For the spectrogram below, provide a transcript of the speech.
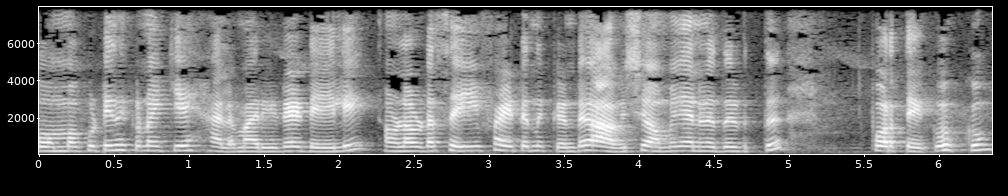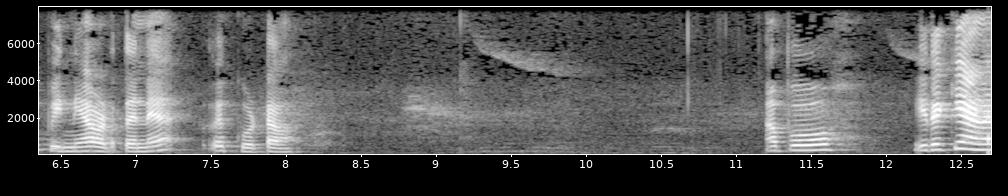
ബൊമ്മക്കുട്ടി നിൽക്കണമൊക്കെ അലമാരിയുടെ ഇടയിൽ നമ്മളവിടെ സേഫ് ആയിട്ട് നിൽക്കുന്നുണ്ട് ആവശ്യമാകുമ്പോൾ ഞാനത് എടുത്ത് പുറത്തേക്ക് വെക്കും. പിന്നെ അവിടെ തന്നെ വെക്കും കേട്ടോ അപ്പോൾ ഇതൊക്കെയാണ്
